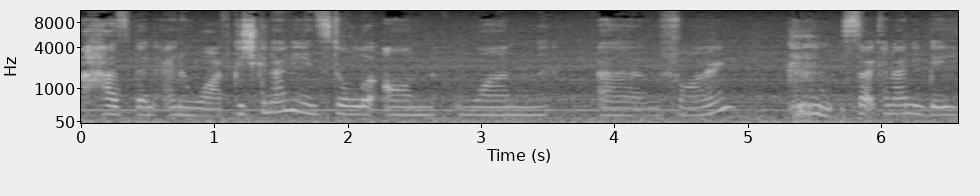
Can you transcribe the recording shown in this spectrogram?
a husband and a wife because you can only install it on one um, phone so it can only be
